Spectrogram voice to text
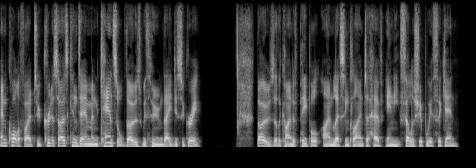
and qualified to criticize, condemn, and cancel those with whom they disagree. Those are the kind of people I'm less inclined to have any fellowship with again.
